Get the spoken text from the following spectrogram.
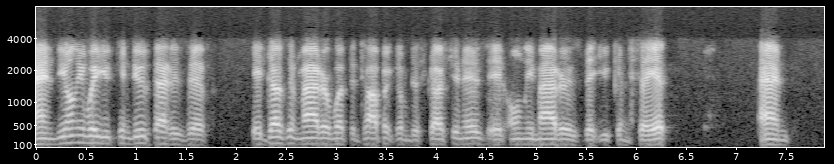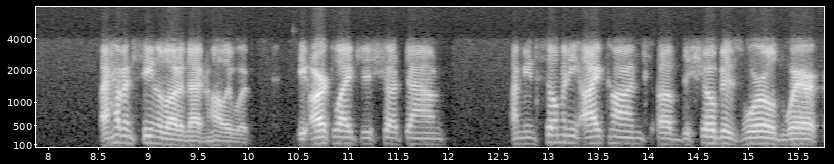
And the only way you can do that is if it doesn't matter what the topic of discussion is. It only matters that you can say it. And I haven't seen a lot of that in Hollywood. The ArcLight just shut down. I mean, so many icons of the showbiz world where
